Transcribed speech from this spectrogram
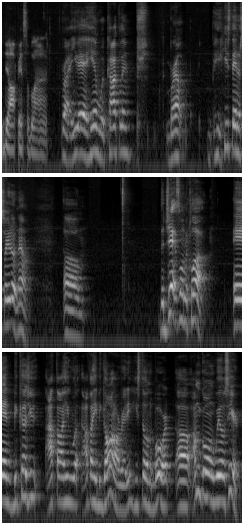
the offensive line. Right. You add him with Conklin, Brown. He, he's standing straight up now. Um, the Jets on the clock, and because you, I thought he would, I thought he'd be gone already. He's still on the board. Uh, I'm going Wills here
